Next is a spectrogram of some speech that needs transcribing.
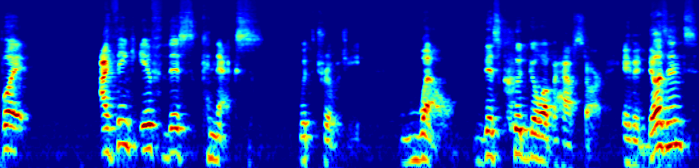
But I think if this connects with the trilogy, well, this could go up a half star. If it doesn't,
